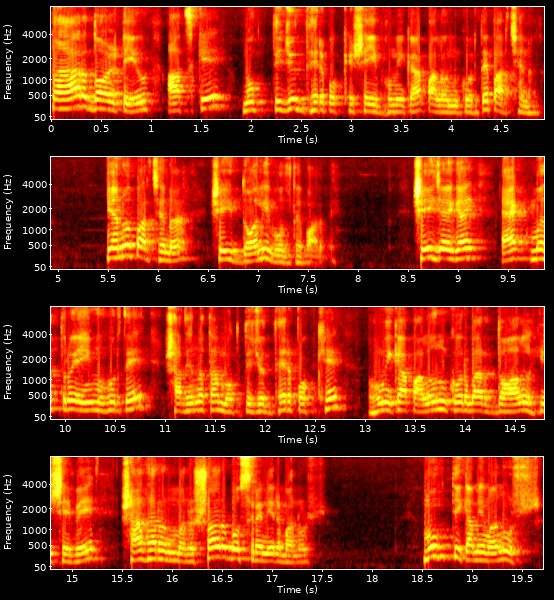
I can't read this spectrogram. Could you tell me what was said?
তার দলটিও আজকে মুক্তিযুদ্ধের পক্ষে সেই ভূমিকা পালন করতে পারছে না। কেন পারছে না? সেই দলই বলতে পারবে। সেই জায়গায় একমাত্র এই মুহূর্তে স্বাধীনতা মুক্তিযুদ্ধের পক্ষে ভূমিকা পালন করবার দল হিসেবে সাধারণ মানুষ, সর্বশ্রেণীর মানুষ, মুক্তিকামী মানুষ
